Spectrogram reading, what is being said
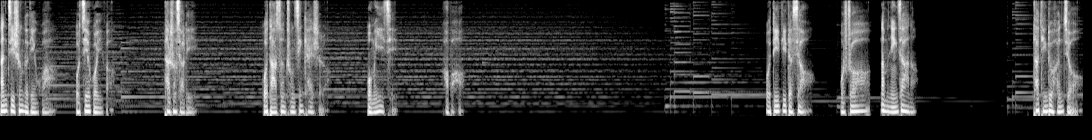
安继生的电话我接过一个，他说：“小黎，我打算重新开始了，我们一起，好不好？”我低低的笑。我说：“那么宁夏呢？”他停顿很久，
